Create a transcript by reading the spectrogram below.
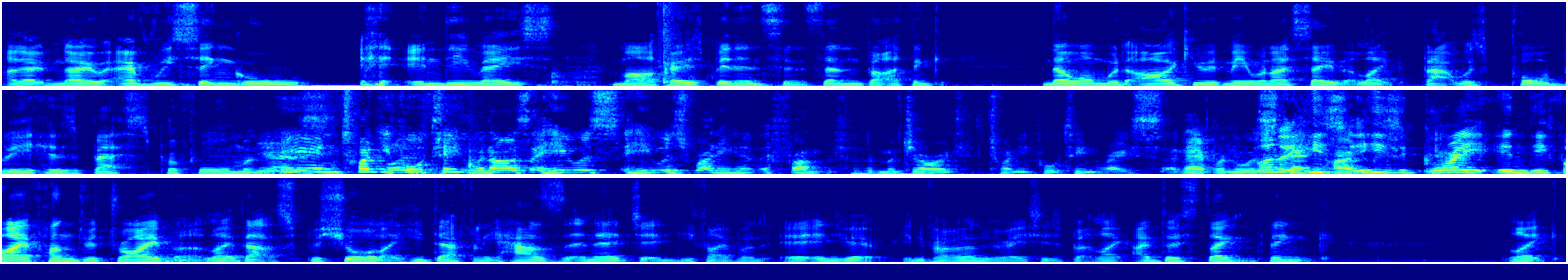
I don't know every single Indy race Marco's been in since then, but I think no one would argue with me when I say that like that was probably his best performance. Yeah. In 2014, when I was he was he was running at the front for the majority of the 2014 race, and everyone was. Oh no, he's hyped. he's a Yeah. great Indy 500 driver. Like that's for sure. Like he definitely has an edge at Indy 500 uh, Indy, Indy 500 races. But like I just don't think like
